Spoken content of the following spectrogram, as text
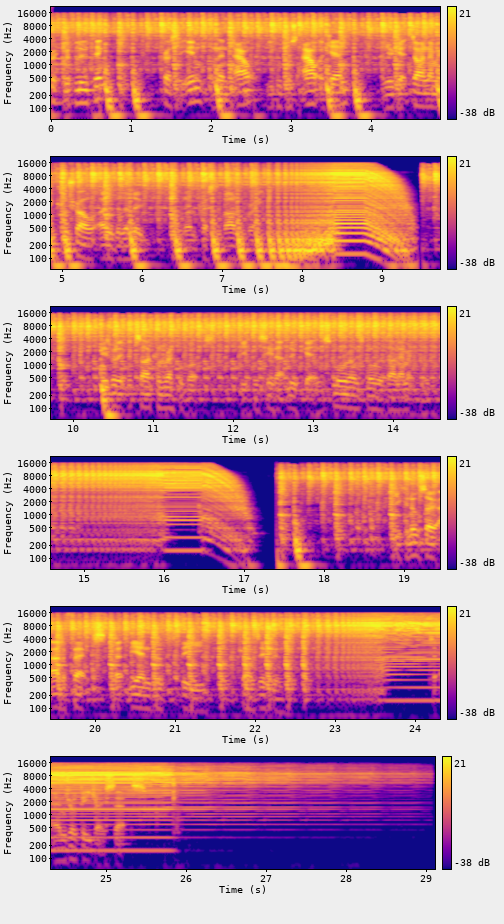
trick with looping. Press it in and then out. You can press out again and you get dynamic control over the loop. And then press the vinyl break. Here's what it looks like on rekordbox. You can see that loop getting smaller and smaller dynamically. You can also add effects at the end of the transition to end your DJ sets.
